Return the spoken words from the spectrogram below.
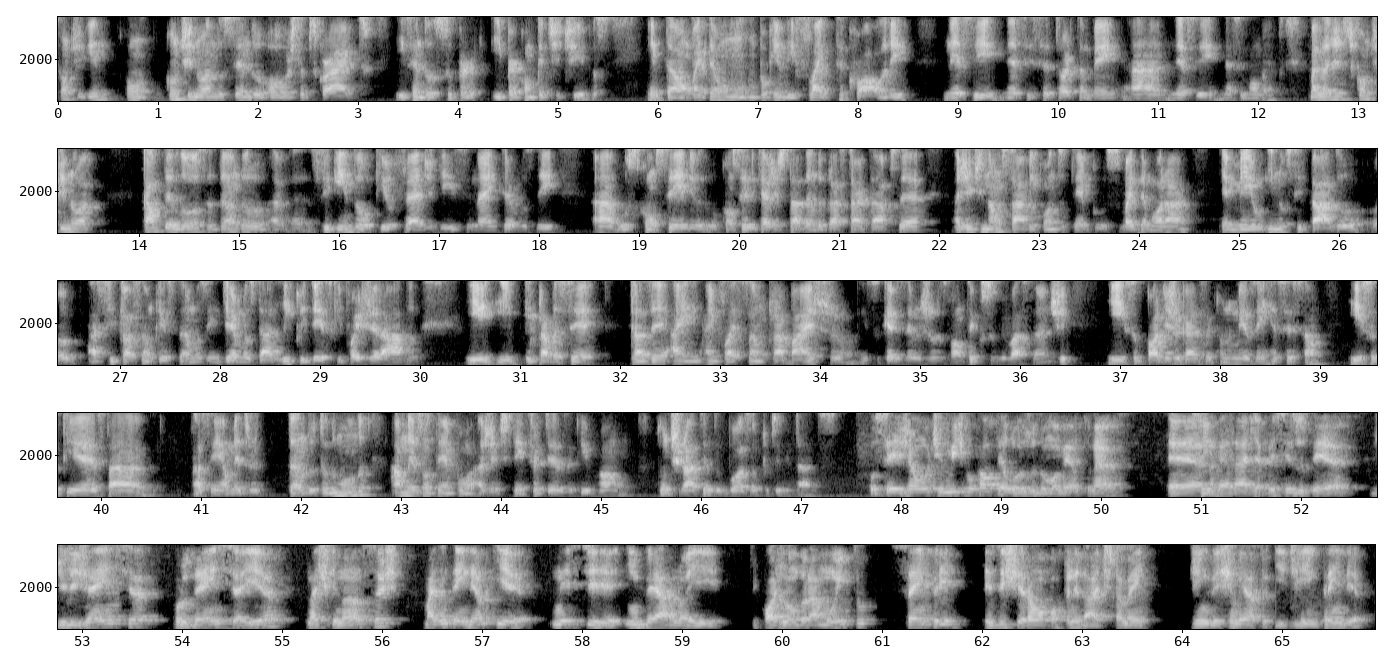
continuando sendo oversubscribed e sendo super, hiper competitivos. Então, vai ter um, um pouquinho de flight to quality nesse, nesse setor também, uh, nesse, nesse momento. Mas a gente continua cauteloso, dando, uh, seguindo o que o Fred disse, né, em termos de uh, os conselhos, o conselho que a gente está dando para startups é a gente não sabe quanto tempo isso vai demorar, é meio inusitado a situação que estamos em termos da liquidez que foi gerado e, e, e para você trazer a, a inflação para baixo, isso quer dizer os juros vão ter que subir bastante e isso pode jogar as economias em recessão. Isso que está assim amedrontando todo mundo. Ao mesmo tempo, a gente tem certeza que vão continuar tendo boas oportunidades. Ou seja, é um otimismo cauteloso do momento, né? É. Na verdade, é preciso ter diligência, prudência aí nas finanças, mas entendendo que nesse inverno aí, que pode não durar muito, sempre existirão oportunidades também de investimento e de empreender.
